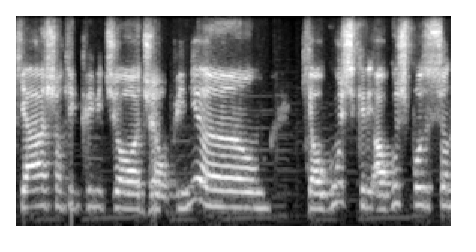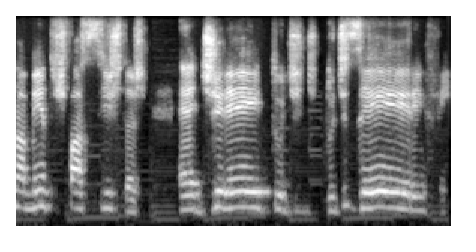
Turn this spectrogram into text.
que acham que crime de ódio é opinião, que alguns, alguns posicionamentos fascistas é direito de, de, do dizer, enfim.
